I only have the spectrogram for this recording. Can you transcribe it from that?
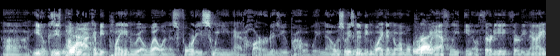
Uh, you know, because he's probably Yeah. not going to be playing real well in his 40s, swinging that hard, as you probably know. So he's going to be more like a normal pro Right. athlete. You know, 38, 39,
